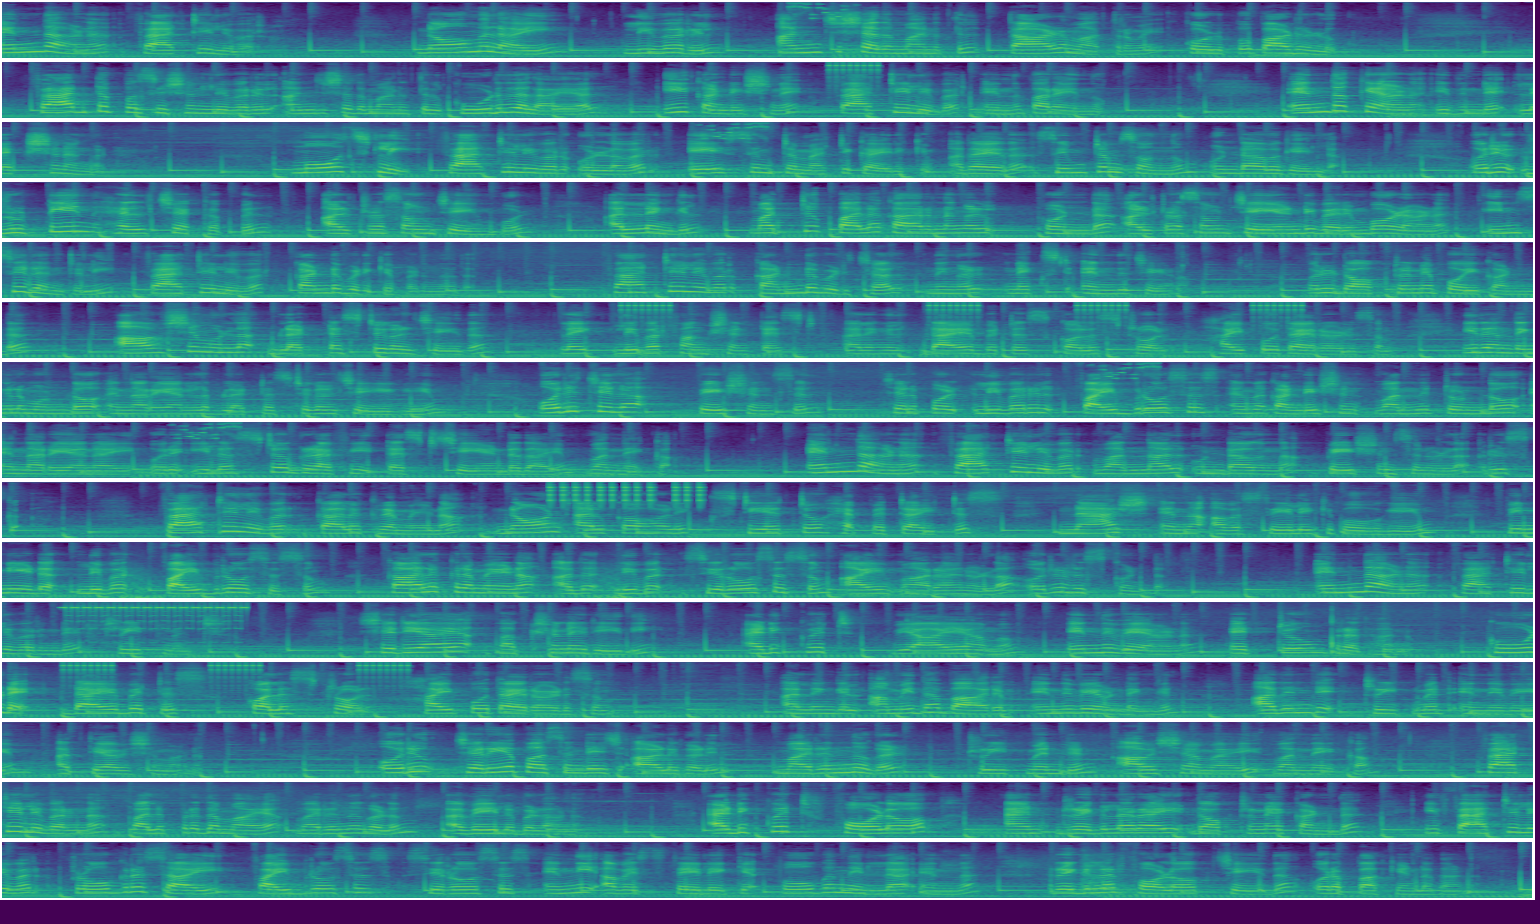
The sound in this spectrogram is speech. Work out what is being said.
എന്താണ് fatty liver നോർമലായി ലിവറിൽ അഞ്ച് ശതമാനത്തിൽ താഴെ മാത്രമേ കൊഴുപ്പ് പാടുള്ളൂ. ഫാറ്റ് ഡെപ്പോസിഷൻ ലിവറിൽ അഞ്ച് ശതമാനത്തിൽ കൂടുതലായാൽ ഈ കണ്ടീഷനെ ഫാറ്റി ലിവർ എന്ന് പറയുന്നു. എന്തൊക്കെയാണ് ഇതിന്റെ ലക്ഷണങ്ങൾ? മോസ്റ്റ്ലി ഫാറ്റി ലിവർ ഉള്ളവർ എസിംറ്റമാറ്റിക് ആയിരിക്കും. അതായത് സിംറ്റംസ് ഒന്നും ഉണ്ടാവുകയില്ല. ഒരു റുട്ടീൻ ഹെൽത്ത് ചെക്കപ്പിൽ അൾട്രാസൗണ്ട് ചെയ്യുമ്പോൾ അല്ലെങ്കിൽ മറ്റു പല കാരണങ്ങൾ കൊണ്ട് അൾട്രാസൗണ്ട് ചെയ്യേണ്ടി വരുമ്പോഴാണ് ഇൻസിഡന്റലി ഫാറ്റി ലിവർ കണ്ടുപിടിക്കപ്പെടുന്നത്. ഫാറ്റി ലിവർ കണ്ടുപിടിച്ചാൽ നിങ്ങൾ നെക്സ്റ്റ് എന്ത് ചെയ്യണം? ഒരു ഡോക്ടറിനെ പോയി കണ്ട് ആവശ്യമുള്ള ബ്ലഡ് ടെസ്റ്റുകൾ ചെയ്ത് ലൈക്ക് ലിവർ ഫങ്ഷൻ ടെസ്റ്റ് അല്ലെങ്കിൽ ഡയബറ്റിസ് കൊളസ്ട്രോൾ ഹൈപ്പോതൈറോയിഡിസം ഇതെന്തെങ്കിലും ഉണ്ടോ എന്നറിയാനുള്ള ബ്ലഡ് ടെസ്റ്റുകൾ ചെയ്യുകയും ഒരു ചില പേഷ്യൻസിൽ ചിലപ്പോൾ ലിവറിൽ ഫൈബ്രോസിസ് എന്ന കണ്ടീഷൻ വന്നിട്ടുണ്ടോ എന്നറിയാനായി ഒരു ഇലസ്റ്റോഗ്രാഫി ടെസ്റ്റ് ചെയ്യേണ്ടതായും വന്നേക്കാം. എന്താണ് ഫാറ്റി ലിവർ വന്നാൽ ഉണ്ടാകുന്ന പേഷ്യൻസിനുള്ള റിസ്ക്? ഫാറ്റി ലിവർ കാലക്രമേണ non alcoholic steatohepatitis NASH എന്ന അവസ്ഥയിലേക്ക് പോവുകയും പിന്നീട് ലിവർ ഫൈബ്രോസിസും കാലക്രമേണ അത് ലിവർ സിറോസിസും ആയി മാറാനുള്ള ഒരു റിസ്ക് ഉണ്ട് എന്താണ് ഫാറ്റി ലിവറിന്റെ ട്രീറ്റ്മെന്റ്? ശരിയായ ഭക്ഷണ രീതി അഡിക്വറ്റ് വ്യായാമം എന്നിവയാണ് ഏറ്റവും പ്രധാനം. കൂടെ ഡയബറ്റിസ് കൊളസ്ട്രോൾ ഹൈപ്പോതൈറോയിഡിസം അല്ലെങ്കിൽ അമിതഭാരം എന്നിവയുണ്ടെങ്കിൽ അതിന്റെ ട്രീറ്റ്മെന്റ് എന്നിവയും അത്യാവശ്യമാണ്. ഒരു ചെറിയ പെർസെന്റേജ് ആളുകളിൽ മരുന്നുകൾ ട്രീറ്റ്മെന്റിന് ആവശ്യമായി വന്നേക്കാം. ഫാറ്റി ലിവറിന് ഫലപ്രദമായ മരുന്നുകളും അവൈലബിൾ ആണ് അഡിക്വറ്റ് ഫോളോ അപ്പ് ആൻഡ് റെഗുലറായി ഡോക്ടറിനെ കണ്ട് ഈ ഫാറ്റ് ലിവർ പ്രോഗ്രസ്സായി ഫൈബ്രോസിസ് സിറോസിസ് എന്നീ അവസ്ഥയിലേക്ക് പോകുന്നില്ല എന്ന് റെഗുലർ ഫോളോ അപ്പ് ചെയ്ത് ഉറപ്പാക്കേണ്ടതാണ്.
